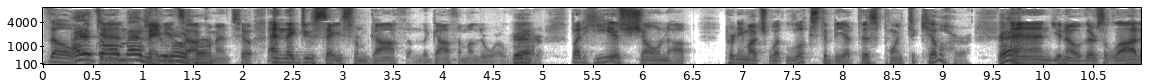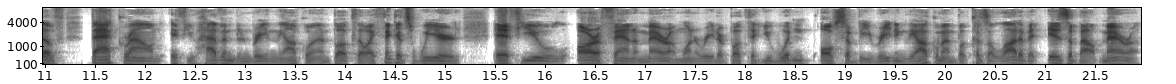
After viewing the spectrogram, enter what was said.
Though, I, again, maybe it's Aquaman man? too. And they do say he's from Gotham, the Gotham underworld yeah. later. But he has shown up pretty much what looks to be at this point to kill her. Yeah. And, you know, there's a lot of background if you haven't been reading the Aquaman book, though I think it's weird if you are a fan of Mera and want to read her book that you wouldn't also be reading the Aquaman book because a lot of it is about Mera.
